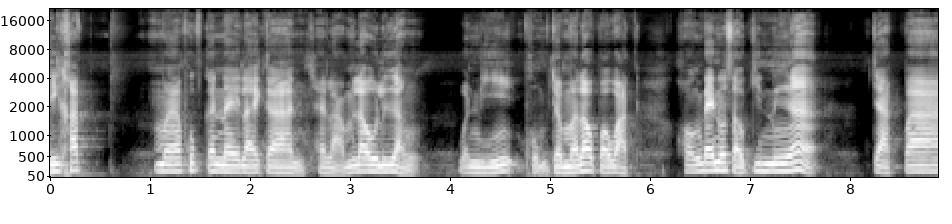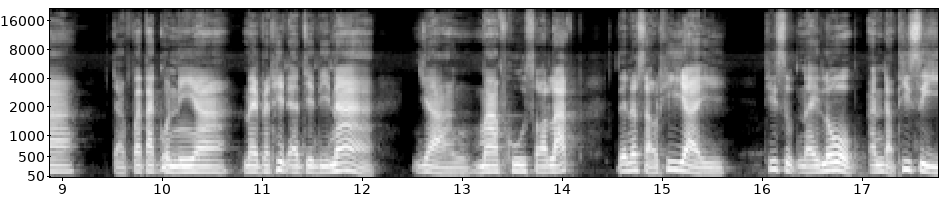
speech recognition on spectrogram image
สวัสดีครับ มาพบกันในรายการฉลามเล่าเรื่อง วันนี้ผมจะมาเล่าประวัติของไดโนเสาร์กินเนื้อ จากปลาจากปาตาโกเนียในประเทศอาร์เจนตินาอย่างมาพูซอรัสไดโนเสาร์ที่ใหญ่ที่สุดในโลกอันดับที่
